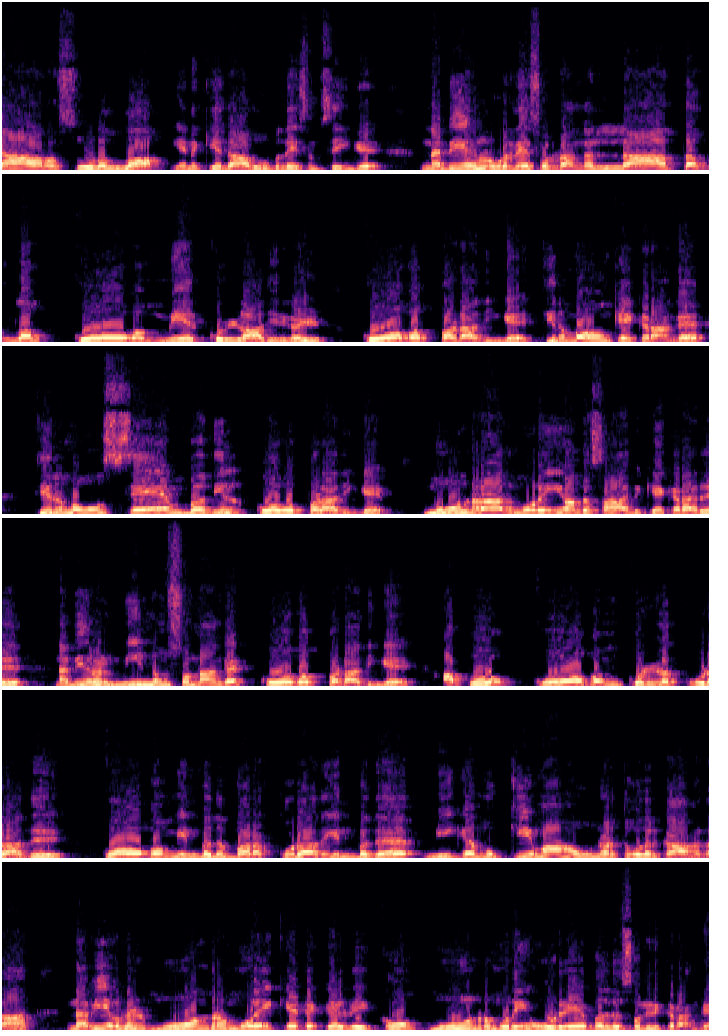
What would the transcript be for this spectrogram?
யா ரசூலல்லா எனக்கு ஏதாவது உபதேசம் செய்யுங்க. நபியர்கள் உடனே சொல்றாங்க லா தக்லப் கோபம் மேற்கொள்ளாதீர்கள் கோபப்படாதீங்க. திரும்பவும் கேட்கிறாங்க திரும்பவும் சேம் பதில் கோபப்படாதீங்க. மூன்றாவது முறையும் அந்த சஹாபி கேட்கிறாரு நபியர்கள் மீண்டும் சொன்னாங்க கோபப்படாதீங்க. அப்போ கோபம் கொள்ளக்கூடாது. கோபம் என்பது வரக்கூடாது என்பதை மிக முக்கியமாக உணர்த்துவதற்காக தான் நபி அவர்கள் மூன்று முறை கேட்ட கேள்விக்கும் மூன்று முறையும் ஒரே பதில் சொல்லியிருக்கிறாங்க.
